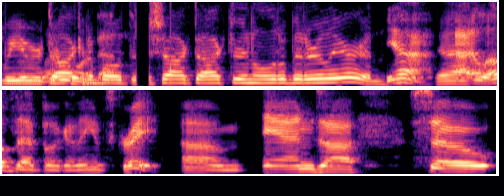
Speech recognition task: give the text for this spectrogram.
We were talking about the shock doctrine a little bit earlier, and yeah, Yeah. I love that book. I think it's great. Um, and uh, so,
